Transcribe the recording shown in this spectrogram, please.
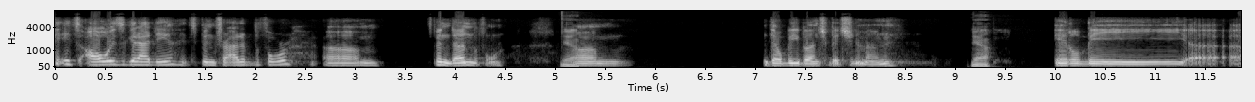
it's always a good idea. It's been tried it before. Um, it's been done before. Yeah. Um, there'll be a bunch of bitching and moaning. Yeah. It'll be uh,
